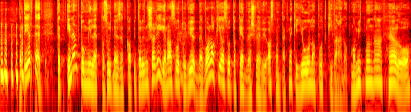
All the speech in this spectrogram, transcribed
Tehát érted? Tehát én nem tudom, mi lett az úgynevezett kapitalizmus. Régen az volt, hogy jött be valaki, az volt a kedves vevő. Azt mondták neki, jó napot kívánok. Ma mit mondanak? Hello,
